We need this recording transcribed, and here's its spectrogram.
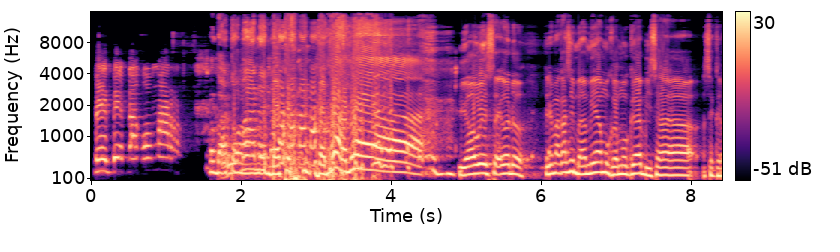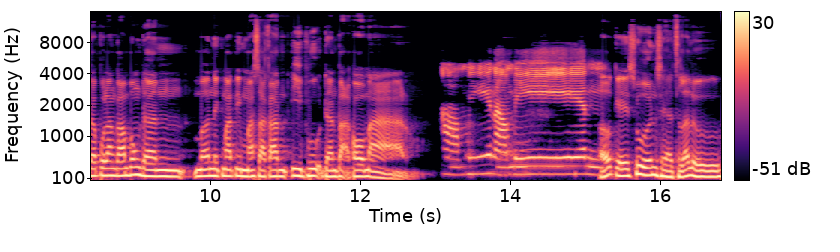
bebek Pak Komar Batuk mana Batok, batok Wah. Ya wis saya ngono. Terima kasih Mbak Mia, moga-moga bisa segera pulang kampung dan menikmati masakan Ibu dan Pak Komar. amin amin Oke, suun sehat selalu.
